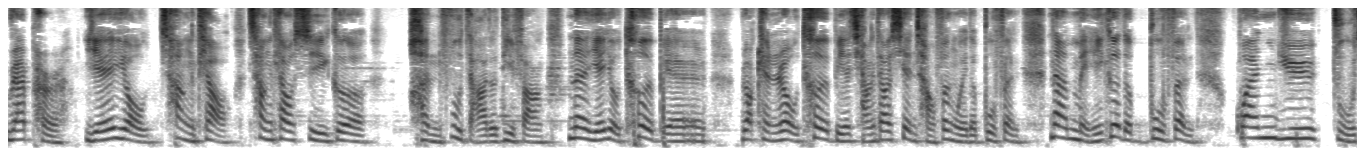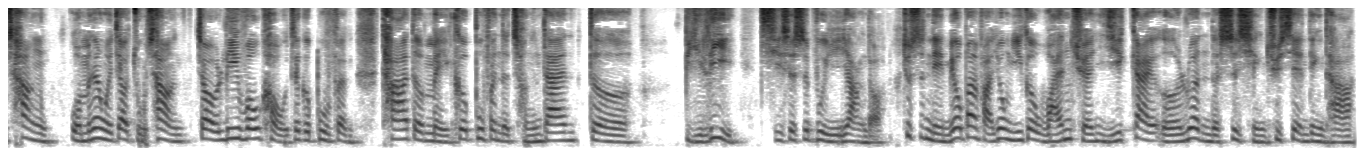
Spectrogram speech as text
rapper，也有唱跳，唱跳是一个。很复杂的地方，那也有特别 rock and roll，特别强调现场氛围的部分。那每一个的部分，关于主唱，我们认为叫主唱，叫 lead vocal 这个部分，它的每个部分的承担的。比例其实是不一样的，就是你没有办法用一个完全一概而论的事情去限定它。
